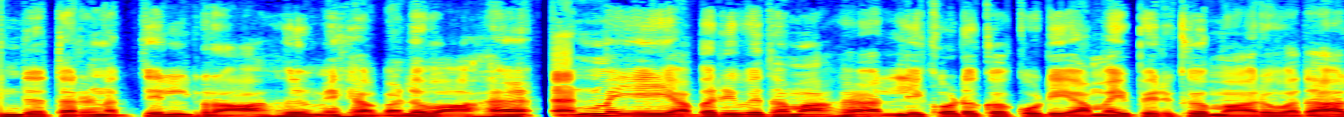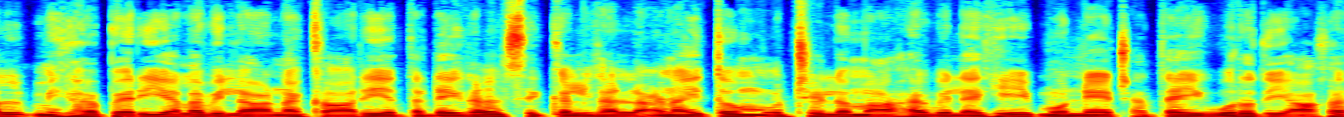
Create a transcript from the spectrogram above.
இந்த தருணத்தில் ராகு மிக வலுவாக நன்மையை அபரிவிதமாக அள்ளி கொடுக்கக்கூடிய அமைப்பிற்கு மாறுவதால் மிக பெரிய அளவிலான காரிய தடைகள் சிக்கல்கள் அனைத்தும் முற்றிலுமாக விலகி முன்னேற்றத்தை உறுதியாக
